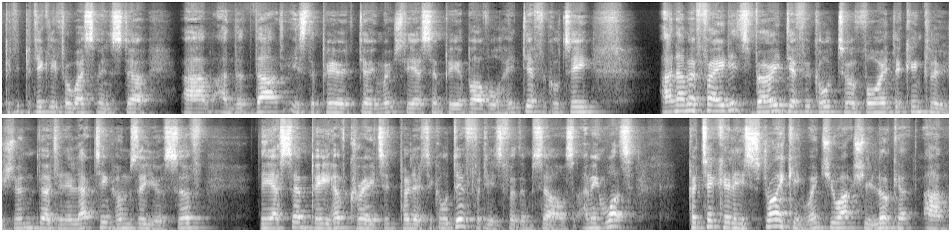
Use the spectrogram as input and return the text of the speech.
particularly for Westminster, um, and that that is the period during which the SNP above all hit difficulty. And I'm afraid it's very difficult to avoid the conclusion that in electing Humza Yousaf, the SNP have created political difficulties for themselves. I mean, what's particularly striking once you actually look at, um,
